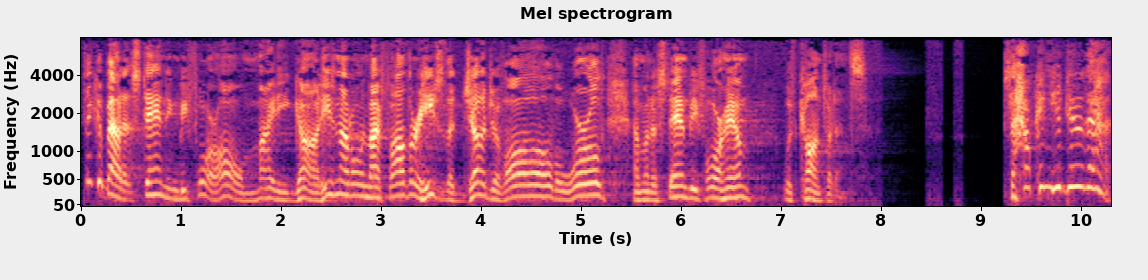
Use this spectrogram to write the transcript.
Think about it standing before Almighty God. He's not only my Father, He's the judge of all the world. I'm going to stand before Him with confidence. So, how can you do that?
